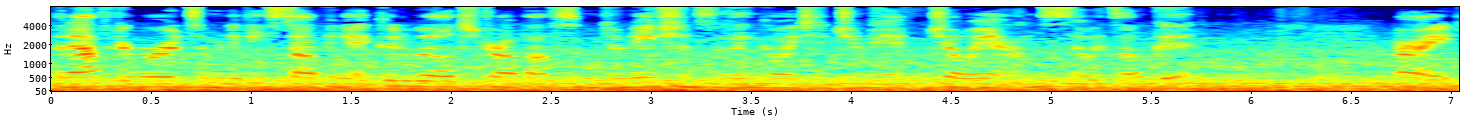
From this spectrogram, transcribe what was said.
But afterwards, I'm going to be stopping at Goodwill to drop off some donations and then going to jo Joann's, so it's all good. All right,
